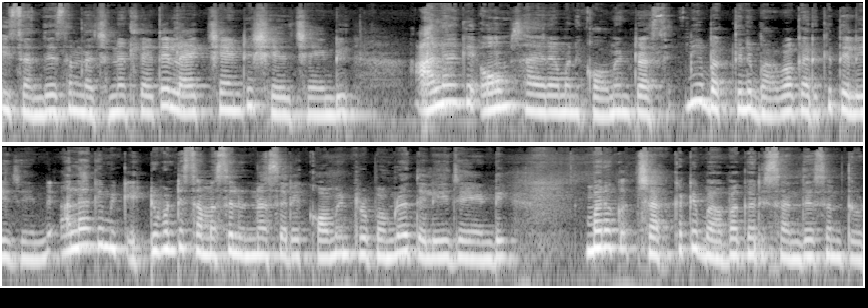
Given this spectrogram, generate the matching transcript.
ఈ సందేశం నచ్చినట్లయితే లైక్ చేయండి షేర్ చేయండి. అలాగే ఓం సాయిరామ్ అని కామెంట్ రాసి మీ భక్తిని బాబాగారికి తెలియజేయండి. అలాగే మీకు ఎటువంటి సమస్యలు ఉన్నా సరే కామెంట్ రూపంలో తెలియజేయండి. మరొక చక్కటి బాబాగారి సందేశంతో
